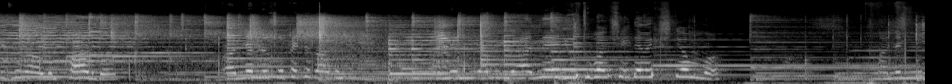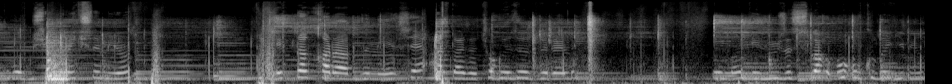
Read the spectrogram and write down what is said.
sohbetini aldım. Pardon. Annemle sohbet aldım. Annem yanımda. Anne YouTube'a bir şey demek istiyor mu? Annem YouTube'a bir şey demek istemiyor. Ekran karardı neyse. Arkadaşlar çok özür dilerim. Ulan elimize silah o okula giriyor.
